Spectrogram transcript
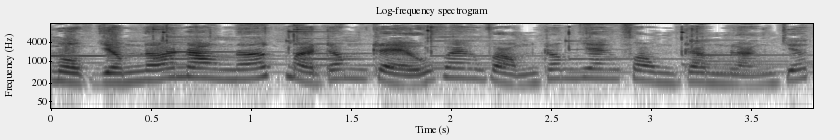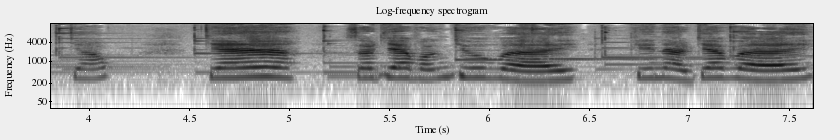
Một giọng nói non nớt mà trong trẻo vang vọng trong gian phòng trầm lặng chết chóc Cha, sao cha vẫn chưa về? Khi nào cha về?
